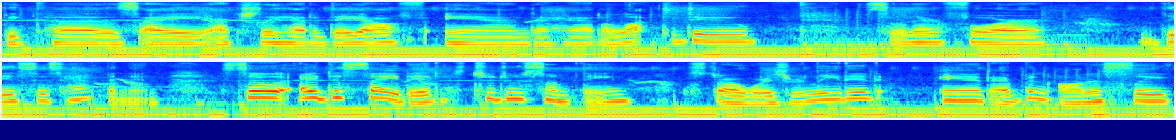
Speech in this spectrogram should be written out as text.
because I actually had a day off and I had a lot to do. So therefore, this is happening. So I decided to do something Star Wars related, and I've been honestly,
